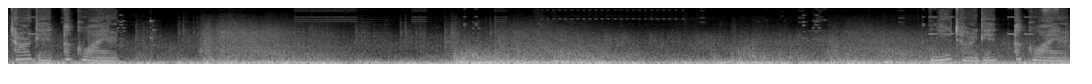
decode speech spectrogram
Target acquired. New target acquired.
